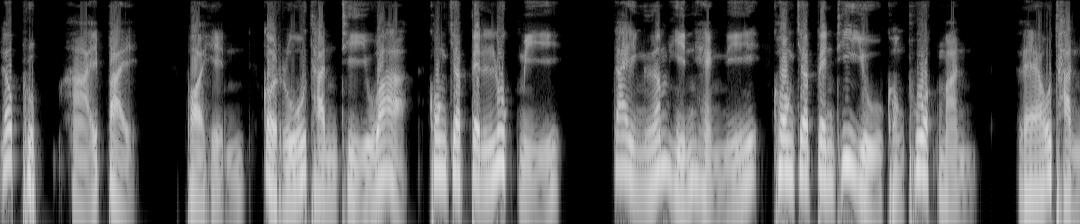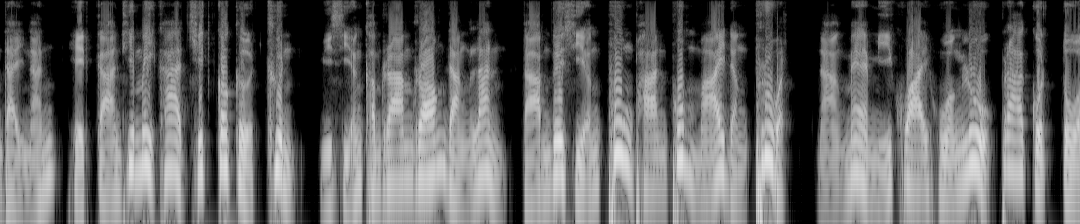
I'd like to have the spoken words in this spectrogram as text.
แล้วพลุบหายไป พอเห็นก็รู้ทันทีว่าคงจะเป็นลูกหมี ใต้เงื้อมหินแห่งนี้คงจะเป็นที่อยู่ของพวกมัน แล้วทันใดนั้นเหตุการณ์ที่ไม่คาดคิดก็เกิดขึ้น มีเสียงคำรามร้องดังลั่น ตามด้วยเสียงพุ่งผ่านพุ่มไม้ดังพรวด นางแม่หมีควายห่วงลูกปรากฏตัว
